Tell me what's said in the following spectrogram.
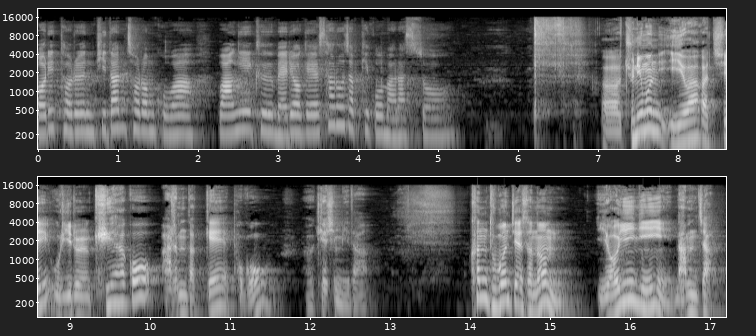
머리털은 비단처럼 고와 왕이 그 매력에 사로잡히고 말았소. 어, 주님은 이와 같이 우리를 귀하고 아름답게 보고 어, 계십니다. 큰 두 번째에서는 여인이 남자,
